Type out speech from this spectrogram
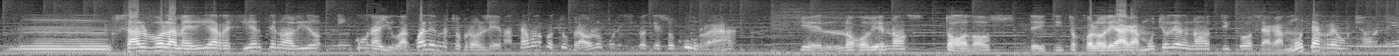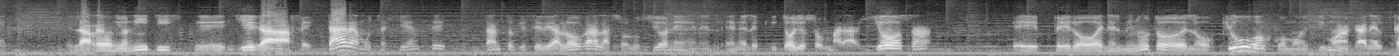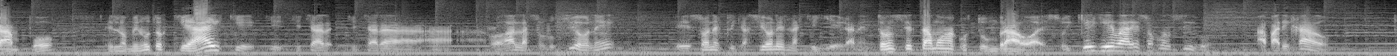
mm, salvo la medida reciente no ha habido ninguna ayuda. ¿Cuál es nuestro problema? Estamos acostumbrados los municipios a que eso ocurra. ¿ah? que los gobiernos todos de distintos colores hagan muchos diagnósticos, se hagan muchas reuniones, la reunionitis eh, llega a afectar a mucha gente, tanto que se dialoga, las soluciones en el, en el escritorio son maravillosas, eh, pero en el minuto de los cubos, como decimos acá en el campo, en los minutos que hay que, echar, a rodar las soluciones, eh, son explicaciones las que llegan. Entonces estamos acostumbrados a eso. ¿Y qué lleva eso consigo? Aparejado.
